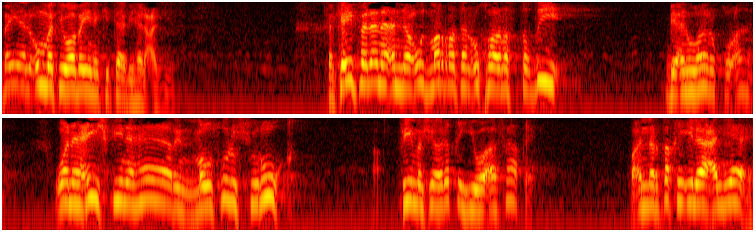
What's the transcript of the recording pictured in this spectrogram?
بين الأمة وبين كتابها العزيز. فكيف لنا أن نعود مرة أخرى نستضيء بأنوار القرآن ونعيش في نهار موصول الشروق في مشارقه وآفاقه وأن نرتقي إلى عليائه.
